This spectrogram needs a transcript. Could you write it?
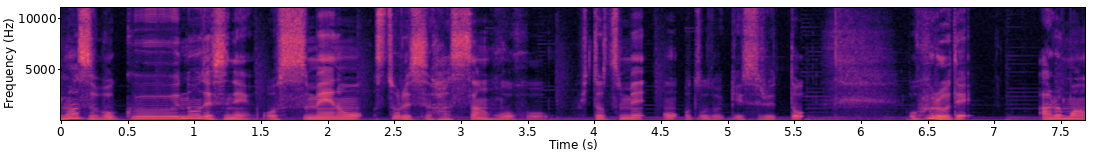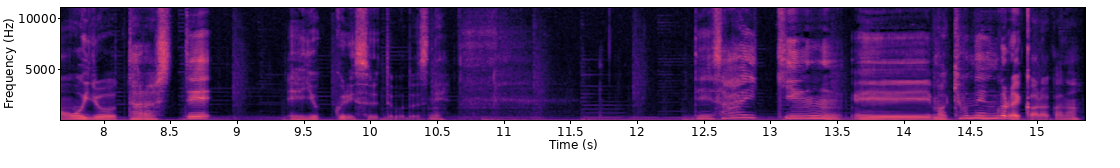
ー、まず僕のですね、おすすめのストレス発散方法、1つ目をお届けすると、お風呂でアロマオイルを垂らして、えー、ゆっくりするということですね。で、最近、えー、まあ去年ぐらいからかな、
